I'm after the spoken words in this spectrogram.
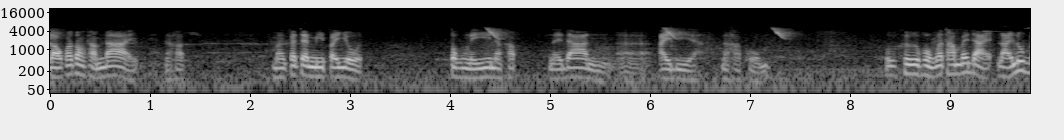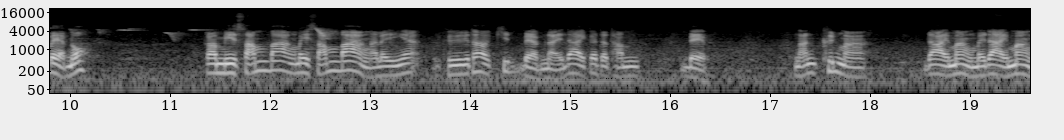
เราก็ต้องทำได้นะครับ มันก็จะมีประโยชน์ตรงนี้นะครับ ในด้านอไอเดียนะครับผม ก็คือผมก็ทำไม่ได้หลายรูปแบบเนาะ ก็มีซ้ำบ้างไม่ซ้ำบ้างอะไรเงี้ย คือถ้าคิดแบบไหนได้ก็จะทำแบบนั้นขึ้นมา ได้มั่งไม่ได้มั่ง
